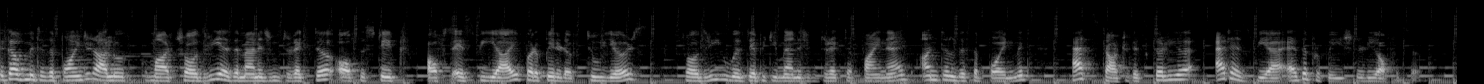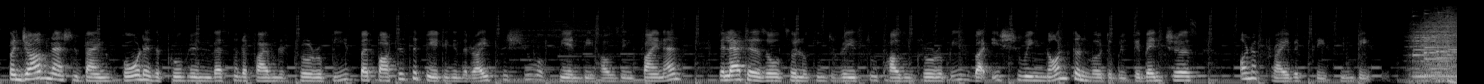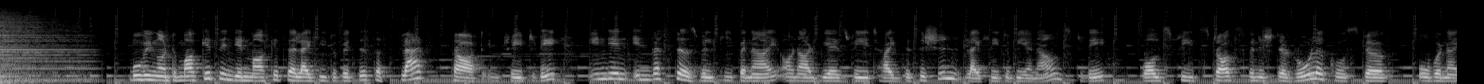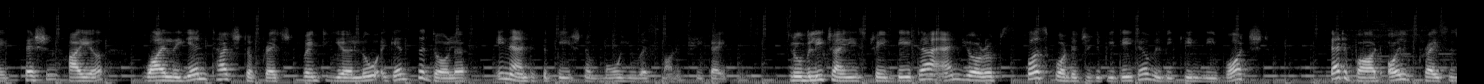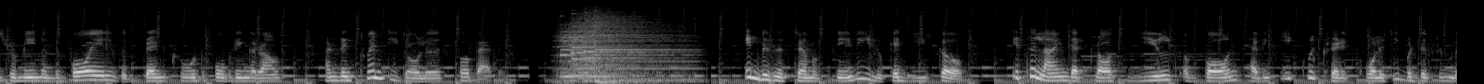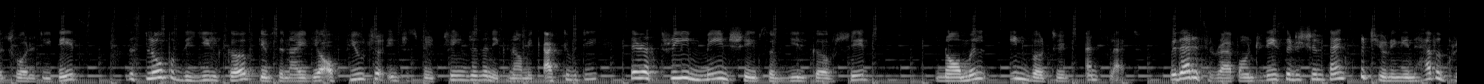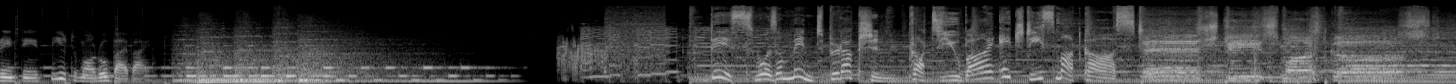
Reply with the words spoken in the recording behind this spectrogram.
The government has appointed Alok Kumar Chaudhary as the managing director of the state of SBI for a period of two years. Chaudhary, who was Deputy Managing Director of Finance until this appointment, had started his career at SBI as a probationary officer. Punjab National Bank's board has approved an investment of 500 crore rupees by participating in the rights issue of PNB Housing Finance. The latter is also looking to raise 2000 crore rupees by issuing non-convertible debentures on a private placement basis. Moving on to markets, Indian markets are likely to witness a flat start in trade today. Indian investors will keep an eye on RBI's rate hike decision likely to be announced today. Wall Street stocks finished a roller coaster overnight session higher while the yen touched a fresh 20 year low against the dollar in anticipation of more US monetary tightening. Globally, Chinese trade data and Europe's first quarter GDP data will be keenly watched. That apart, oil prices remain on the boil with Brent crude hovering around $120 per barrel. In business term of the day, we look at yield curve. It's a line that plots yields of bonds having equal credit quality but different maturity dates. The slope of the yield curve gives an idea of future interest rate changes and economic activity. There are three main shapes of yield curve shapes normal, inverted, and flat. With that, it's a wrap on today's edition. Thanks for tuning in. Have a great day. See you tomorrow. Bye bye. This was a Mint production brought to you by HT Smartcast. HT Smartcast.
